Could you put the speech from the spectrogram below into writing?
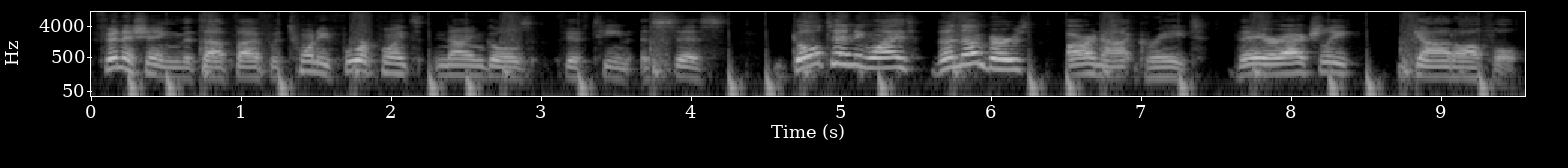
finishing the top five with 24 points, 9 goals, 15 assists. Goaltending wise, the numbers are not great. They are actually god awful.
